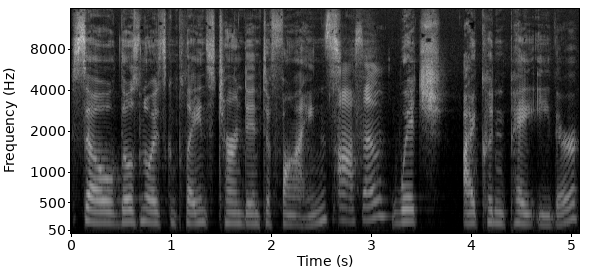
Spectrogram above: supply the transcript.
So those noise complaints turned into fines awesome. which I couldn't pay either.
